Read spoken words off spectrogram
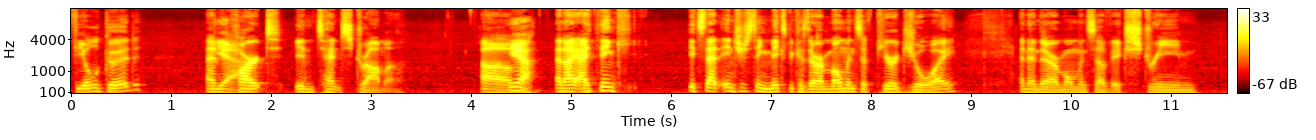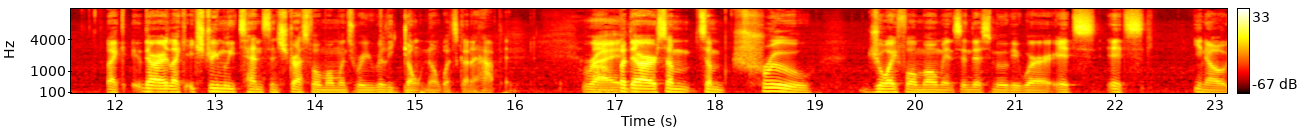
feel good and Yeah. part intense drama. Um, Yeah. and I, I think it's that interesting mix because there are moments of pure joy, and then there are moments of extreme, like there are like extremely tense and stressful moments where you really don't know what's going to happen. Um, right. but there are some some true joyful moments in this movie where it's it's you know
